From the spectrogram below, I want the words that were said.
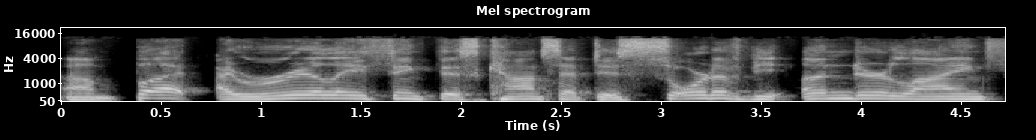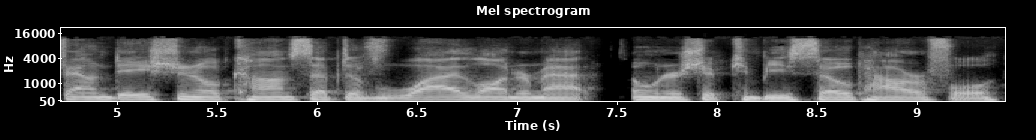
Um, but I really think this concept is sort of the underlying foundational concept of why laundromat ownership can be so powerful.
